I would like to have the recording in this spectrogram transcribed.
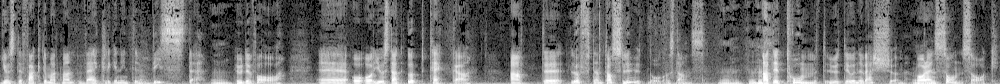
just det faktum att man verkligen inte visste mm. hur det var. Eh, och, och, just att upptäcka att eh, luften tar slut någonstans. Mm. Att det är tomt ute i universum. Mm. Bara en sån sak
